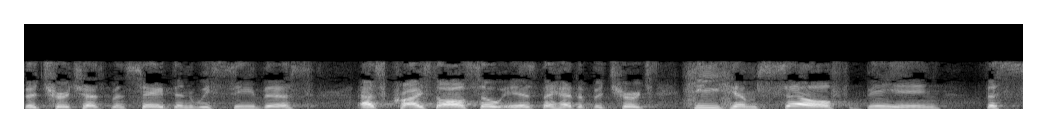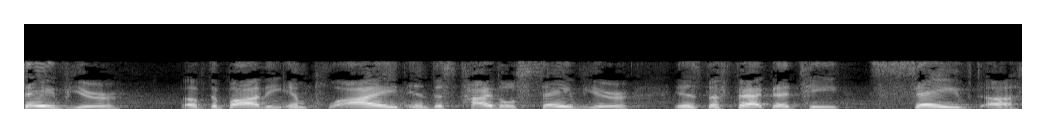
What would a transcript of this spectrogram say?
The church has been saved, and we see this as Christ also is the head of the church. He himself being the Savior of the body. Implied in this title, Savior, is the fact that He saved us.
